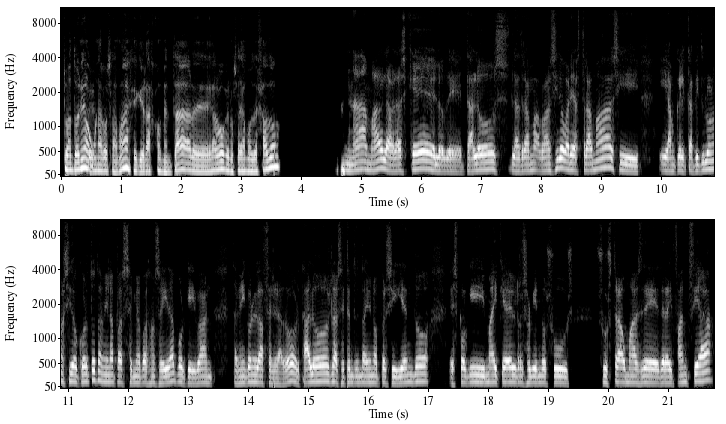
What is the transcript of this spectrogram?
¿Tú, Antonio, alguna cosa más que quieras comentar? Eh, ¿Algo que nos hayamos dejado? Nada más, la verdad es que lo de Talos, la trama, han sido varias tramas y, y aunque el capítulo no ha sido corto, también se me ha pasado enseguida porque iban también con el acelerador. Talos, la 731 persiguiendo, Spock y Michael resolviendo sus, sus traumas de, de la infancia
